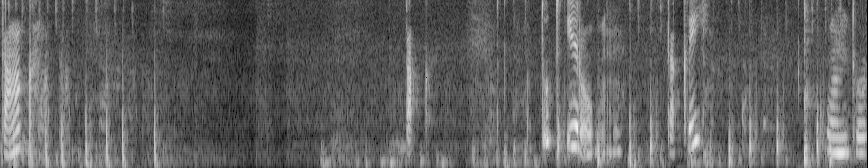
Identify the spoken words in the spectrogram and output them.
Так. Так. Тут і робимо такий контур.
